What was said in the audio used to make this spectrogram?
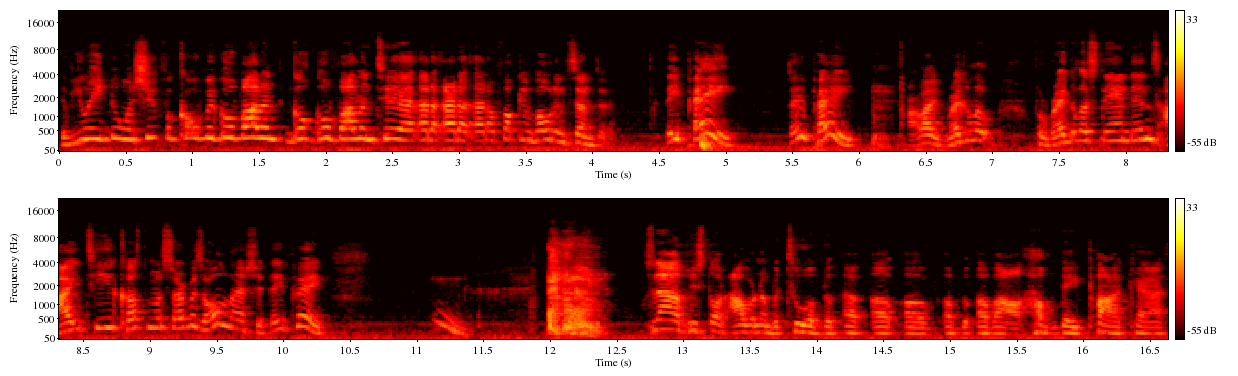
If you ain't doing shit for COVID, go volunteer. Go go volunteer at a, at a, at a fucking voting center. They pay. They pay. All right, regular for regular stand-ins, IT, customer service, all that shit. They pay. Hmm. So now we start hour number two of the of of of, the, of our Hump Day podcast,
